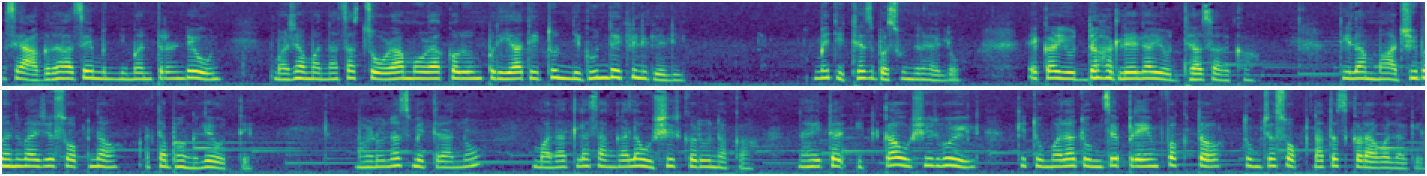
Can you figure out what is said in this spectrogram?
असे आग्रहाचे निमंत्रण देऊन माझ्या मनाचा चोळामोळा करून प्रिया तिथून निघून देखील गेली. मी तिथेच बसून राहिलो एका युद्ध हरलेल्या योद्ध्यासारखा. तिला माझी बनवायचे स्वप्न आता भंगले होते. म्हणूनच मित्रांनो मनातला सांगायला उशीर करू नका. नाहीतर इतका उशीर होईल की तुम्हाला तुमचे प्रेम फक्त तुमच्या स्वप्नातच करावं लागेल.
